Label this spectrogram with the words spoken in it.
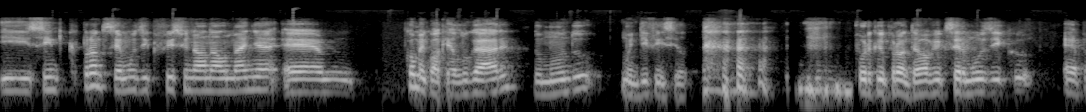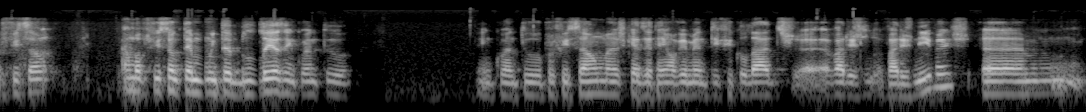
e sinto que, pronto, ser músico profissional na Alemanha é, como em qualquer lugar do mundo, muito difícil. Porque, pronto, é óbvio que ser músico é profissão, é uma profissão que tem muita beleza enquanto enquanto profissão, mas quer dizer, tem obviamente dificuldades a vários, vários níveis. Um,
